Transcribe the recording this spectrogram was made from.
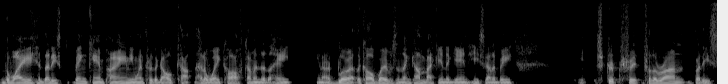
the way that he's been campaigning. He went through the Gold Cup, had a week off, come into the heat, you know, blew out the cobwebs, and then come back in again. He's going to be stripped fit for the run, but he's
